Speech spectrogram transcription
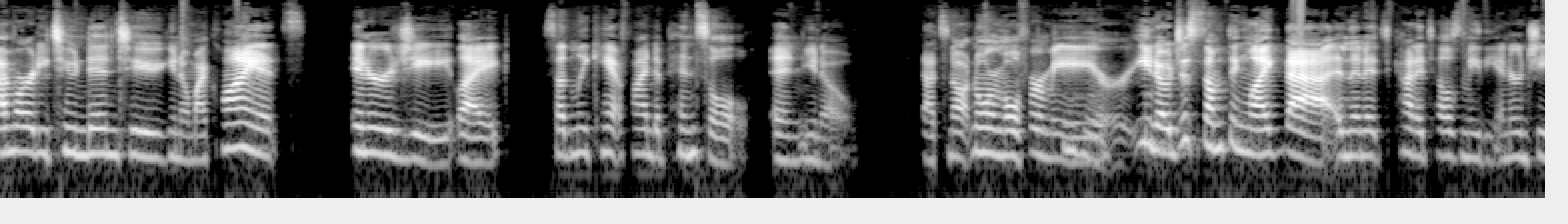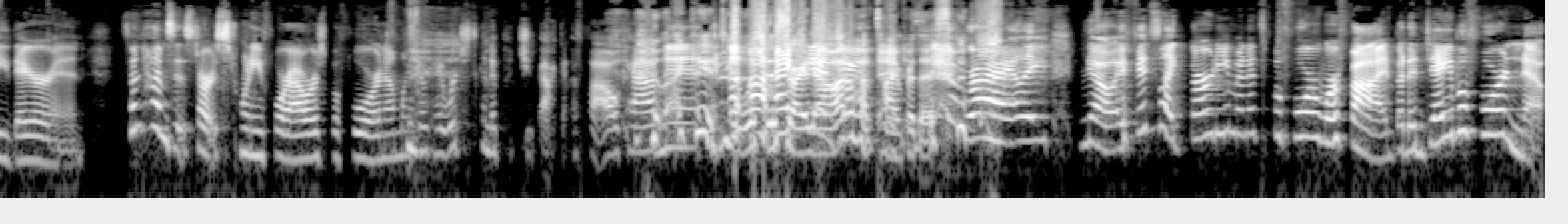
I'm already tuned into, you know, my client's energy. Like suddenly can't find a pencil and, you know, that's not normal for me Mhm. or, you know, just something like that. And then it kind of tells me the energy they're in. Sometimes it starts 24 hours before, and I'm like, okay, we're just going to put you back in a file cabinet. I can't deal with this right can't now. I don't do have time for this. right. Like, no, if it's like 30 minutes before, we're fine. But a day before, no.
